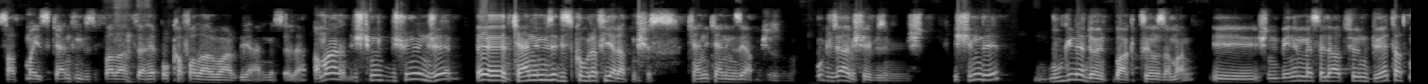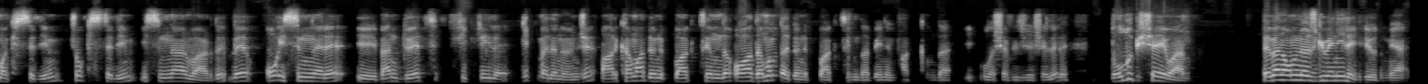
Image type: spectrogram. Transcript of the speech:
Satmayız kendimizi falan filan. Hep o kafalar vardı yani mesela. Ama şimdi düşününce evet kendimize diskografi yaratmışız. Kendi kendimize yapmışız bunu. Bu güzel bir şey bizim için. E şimdi bugüne dönüp baktığın zaman e, şimdi benim mesela atıyorum düet atmak istediğim, çok istediğim isimler vardı ve o isimlere e, ben düet fikriyle gitmeden önce arkama dönüp baktığımda o adamın da dönüp baktığımda benim hakkımda ulaşabileceği şeyleri dolu bir şey var. Ve ben onun özgüveniyle gidiyordum yani.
